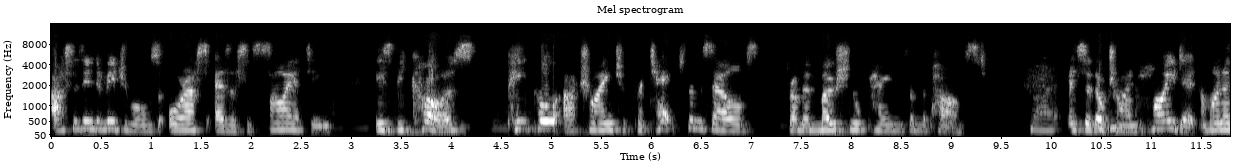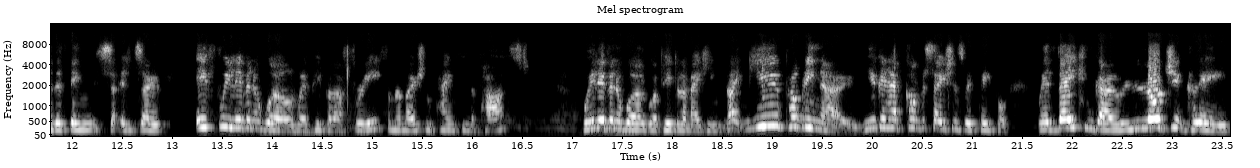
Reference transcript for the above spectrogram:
us as individuals or us as a society is because people are trying to protect themselves from emotional pain from the past. Right. And so they'll try and hide it. And one of the things, so, so if we live in a world where people are free from emotional pain from the past, we live in a world where people are making, like you probably know, you can have conversations with people where they can go logically,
